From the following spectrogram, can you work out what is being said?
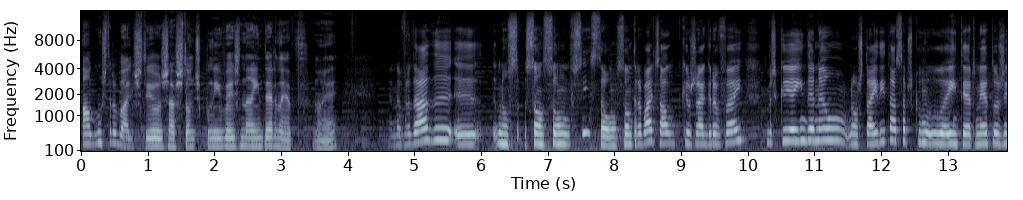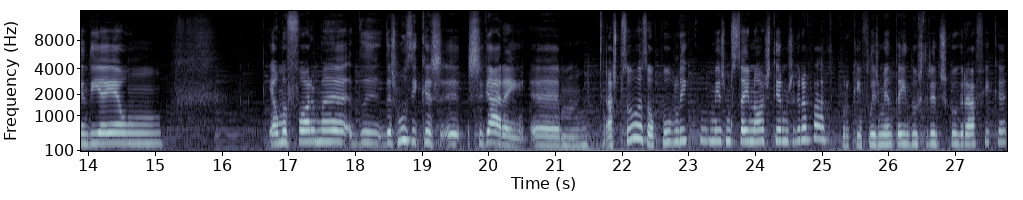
Alguns trabalhos teus já estão disponíveis na internet, não é? Na verdade, eh, não, são, são, sim, são, são trabalhos, algo que eu já gravei, mas que ainda não, não está editado. Sabes que a internet hoje em dia é um, é uma forma de, das músicas uh, chegarem uh, às pessoas, ao público, mesmo sem nós termos gravado, porque infelizmente a indústria discográfica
